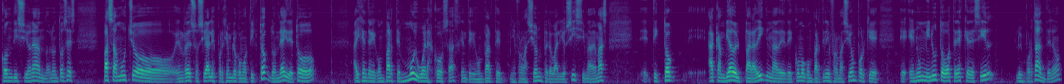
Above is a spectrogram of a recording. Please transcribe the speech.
condicionando, ¿no? Entonces pasa mucho en redes sociales, por ejemplo, como TikTok, donde hay de todo. Hay gente que comparte muy buenas cosas, gente que comparte información, pero valiosísima. Además, eh, TikTok eh, ha cambiado el paradigma de, cómo compartir información porque eh, en un minuto vos tenés que decir lo importante, ¿no?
